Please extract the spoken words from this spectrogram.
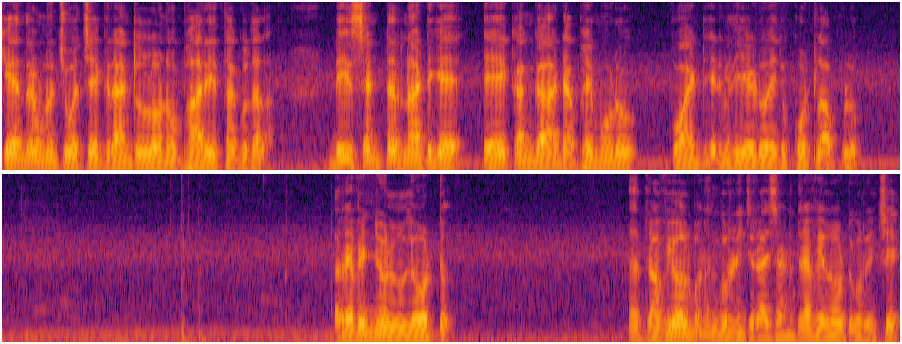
కేంద్రం నుంచి వచ్చే గ్రాంట్లలోనూ భారీ తగ్గుదల. డీ సెంటర్ నాటికే ఏకంగా డెబ్భై మూడు పాయింట్ ఎనిమిది ఏడు ఐదు కోట్ల అప్పులు. రెవెన్యూ లోటు. ద్రవ్యోల్బణం గురించి రాశాడు. ద్రవ్య లోటు గురించి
